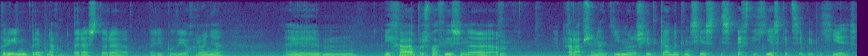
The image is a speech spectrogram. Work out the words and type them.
πριν πρέπει να έχουν περάσει τώρα περίπου δύο χρόνια. Ε, είχα προσπαθήσει να γράψω ένα κείμενο σχετικά με την σχέση της ευτυχίας και της επιτυχίας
